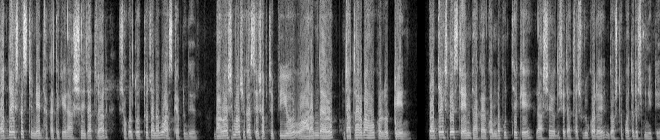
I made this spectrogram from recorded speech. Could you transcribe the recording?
পদ্মা এক্সপ্রেস ট্রেনে ঢাকা থেকে রাজশাহী যাত্রার সকল তথ্য জানাব আজকে আপনাদের। বাংলাদেশের মানুষের কাছে সবচেয়ে প্রিয় ও আরামদায়ক যাত্রার বাহক হলো ট্রেন। পদ্মা এক্সপ্রেস ট্রেন ঢাকার কমলাপুর থেকে রাজশাহীর উদ্দেশ্যে যাত্রা শুরু করে দশটা পঁয়তাল্লিশ মিনিটে।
